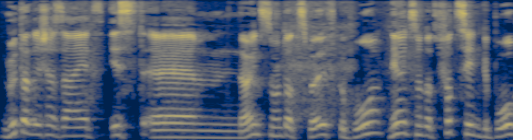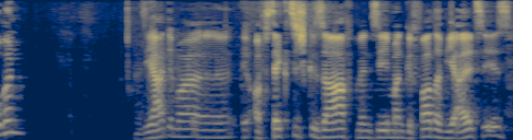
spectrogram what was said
mütterlicherseits ist ähm, 1912 geboren, nee, 1914 geboren. Sie hat immer äh, auf Sächsisch gesagt, wenn sie jemand gefragt hat, wie alt sie ist,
